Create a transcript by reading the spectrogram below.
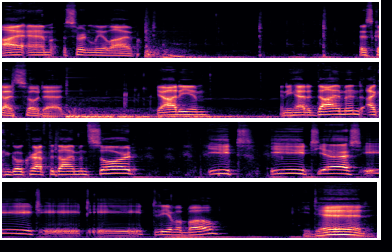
I am certainly alive. This guy's so dead. Got him. And he had a diamond. I can go craft a diamond sword. Eat. Eat. Yes. Eat. Eat. Eat. Did he have a bow? He did.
